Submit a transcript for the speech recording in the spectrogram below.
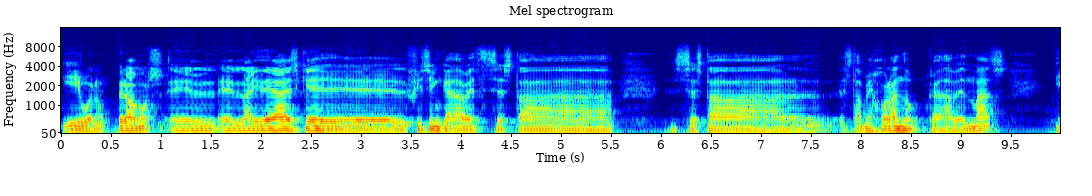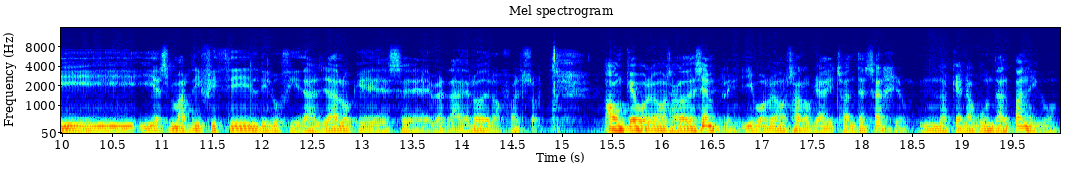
y bueno, pero vamos, el- el- la idea es que el phishing cada vez se está se está está mejorando cada vez más y, y es más difícil dilucidar ya lo que es eh, verdadero de lo falso. Aunque volvemos a lo de siempre y volvemos a lo que ha dicho antes Sergio, no, que no cunda el pánico.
